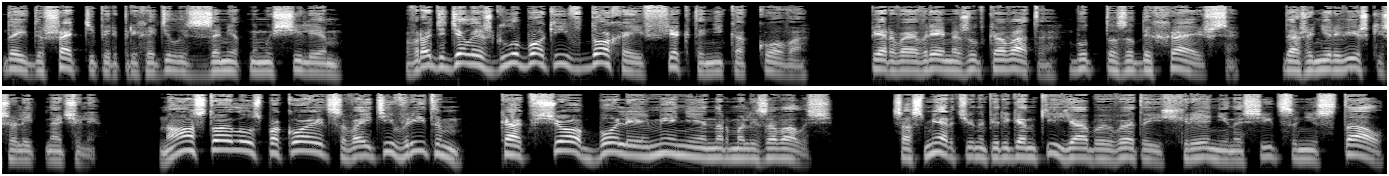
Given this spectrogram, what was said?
да и дышать теперь приходилось с заметным усилием. Вроде делаешь глубокий вдох, а эффекта никакого. Первое время жутковато, будто задыхаешься. Даже нервишки шалить начали. Но стоило успокоиться, войти в ритм, как все более-менее нормализовалось. Со смертью на перегонки я бы в этой хрени носиться не стал,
